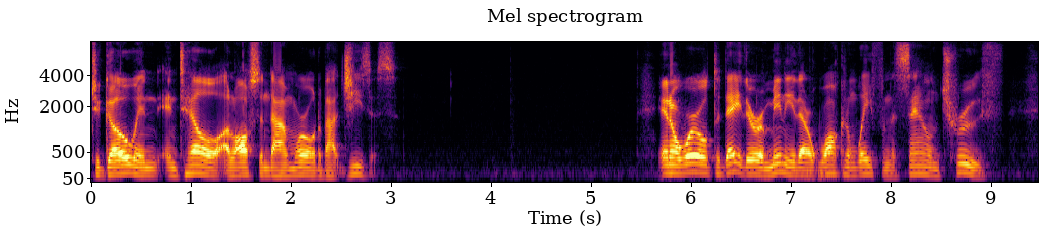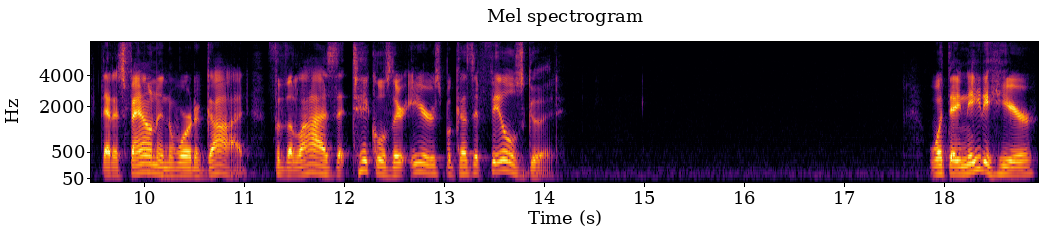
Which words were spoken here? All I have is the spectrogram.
to go and, and tell a lost and dying world about Jesus. In our world today, there are many that are walking away from the sound truth that is found in the Word of God for the lies that tickles their ears because it feels good. What they need to hear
